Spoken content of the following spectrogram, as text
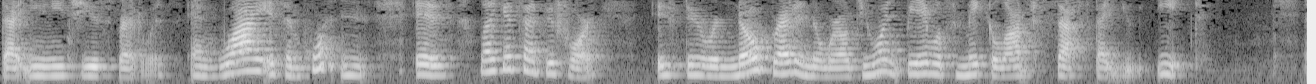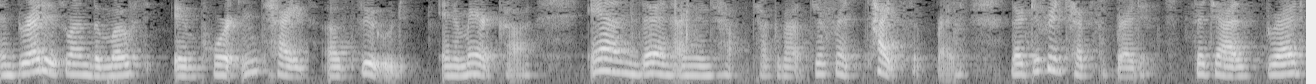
that you need to use bread with. And why it's important is, like I said before, if there were no bread in the world, you wouldn't be able to make a lot of stuff that you eat. And bread is one of the most important type of food in America. And then I'm going to talk about different types of bread. There are different types of bread, such as bread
